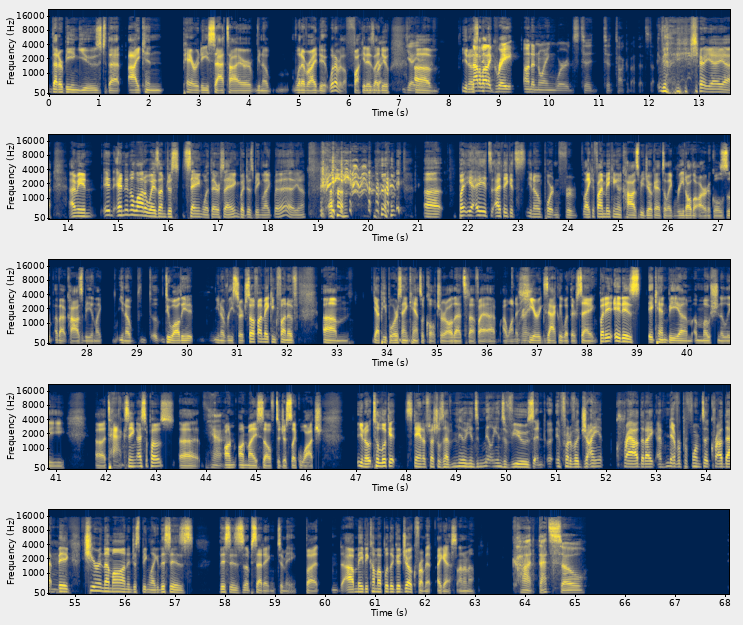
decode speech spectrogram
that are being used that I can parody, satire, you know, whatever I do, whatever the fuck it is I do. Yeah, yeah, yeah. Um, you know, not a lot of great unannoying words to to talk about that stuff. sure, yeah, yeah. I mean, in, and in a lot of ways, I'm just saying what they're saying, but just being like, eh, you know. uh, but yeah, it's. I think it's you know important for like if I'm making a Cosby joke, I have to like read all the articles about Cosby and like you know do all the you know research. So if I'm making fun of, um, yeah, people who are saying cancel culture, all that stuff, I I, I want to hear exactly what they're saying. But it, it is it can be um emotionally uh taxing, I suppose. Uh, yeah. on on myself to just like watch you know to look at stand up specials that have millions and millions of views and uh, in front of a giant crowd that I I've never performed to a crowd that Mm. big cheering them on and just being like this is this is upsetting to me but I'll maybe come up with a good joke from it I guess I don't know God, that's so.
